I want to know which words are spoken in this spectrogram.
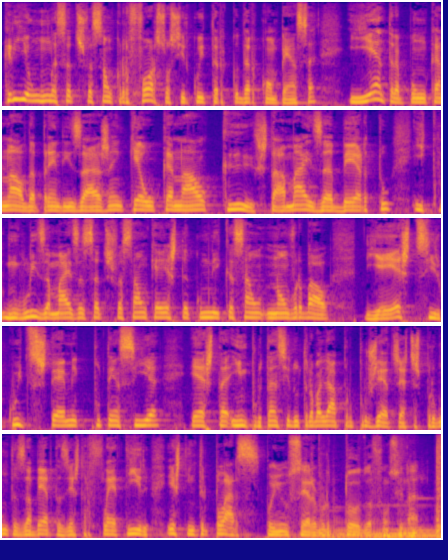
cria uma satisfação que reforça o circuito da recompensa e entra para um canal de aprendizagem que é o canal que está mais aberto e que mobiliza mais a satisfação, que é esta comunicação não verbal. E é este circuito sistémico que potencia esta importância do trabalhar por projetos, estas perguntas abertas, este refletir, este interpelar-se. Põe o cérebro todo a funcionar.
